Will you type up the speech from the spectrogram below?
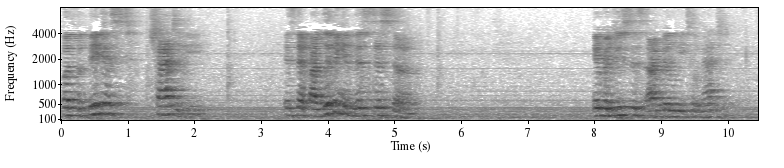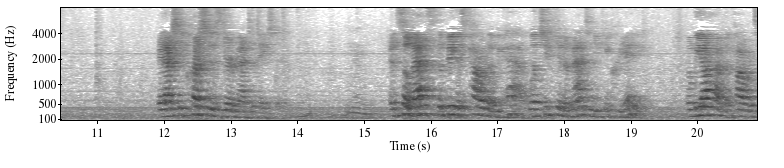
But the biggest tragedy is that by living in this system, it reduces our ability to imagine. It actually crushes your imagination. Mm-hmm. And so that's the biggest power that we have. What you can imagine, you can create. And we all have the power to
